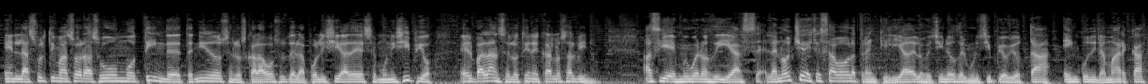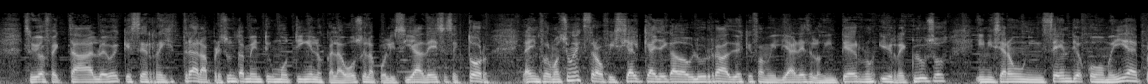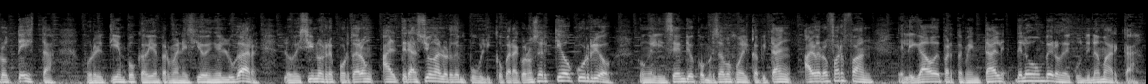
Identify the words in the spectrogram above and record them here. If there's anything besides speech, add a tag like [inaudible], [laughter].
En las últimas horas hubo un motín de detenidos en los calabozos de la policía de ese municipio. El balance lo tiene Carlos Albino. Así es, muy buenos días. La noche de este sábado la tranquilidad de los vecinos del municipio de Biotá, en Cundinamarca, se vio afectada luego de que se registrara presuntamente un motín en los calabozos de la policía de ese sector. La información extraoficial que ha llegado a Blue Radio es que familiares de los internos y reclusos iniciaron un incendio como medida de protesta por el tiempo que habían permanecido en el lugar. Los vecinos reportaron alteración al orden público. Para conocer qué ocurrió con el incendio, conversamos con el capitán Álvaro Farfán, delegado departamental de los bomberos de Cundinamarca.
